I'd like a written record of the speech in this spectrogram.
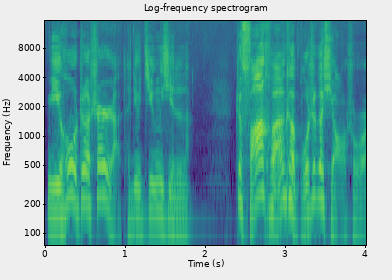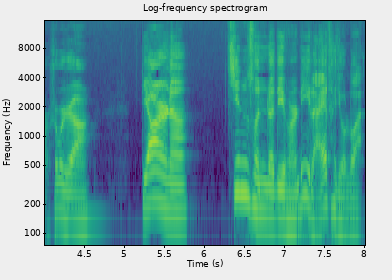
以后这事儿啊，他就精心了。这罚款可不是个小数，是不是啊？第二呢，金村这地方历来他就乱，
